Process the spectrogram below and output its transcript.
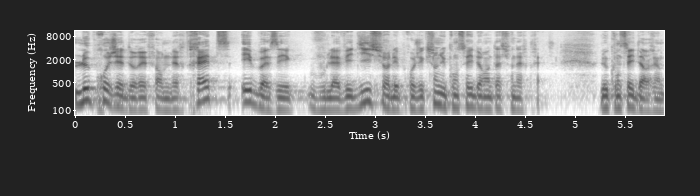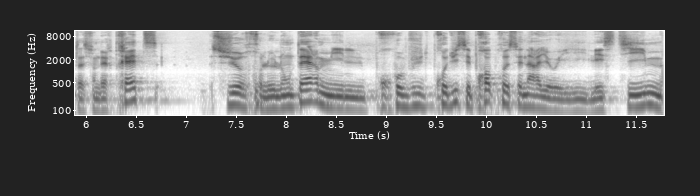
Le projet de réforme des retraites est basé, vous l'avez dit, sur les projections du Conseil d'orientation des retraites. Le Conseil d'orientation des retraites sur le long terme, il produit ses propres scénarios. Il estime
